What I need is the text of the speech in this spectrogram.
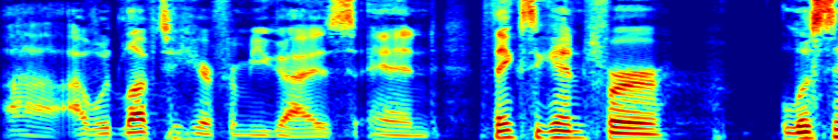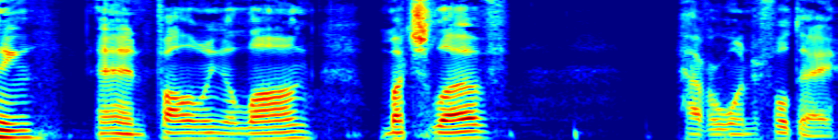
Uh, I would love to hear from you guys. And thanks again for listening and following along. Much love. Have a wonderful day.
